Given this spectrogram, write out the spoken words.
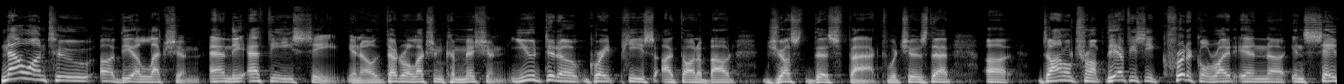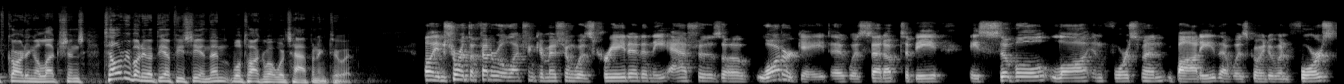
Now on to uh, the election and the FEC, you know, Federal Election Commission. You did a great piece, I thought, about just this fact, which is that uh, Donald Trump, the FEC, critical, right, in uh, in safeguarding elections. Tell everybody about the FEC, and then we'll talk about what's happening to it. Well, in short, the Federal Election Commission was created in the ashes of Watergate. It was set up to be a civil law enforcement body that was going to enforce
